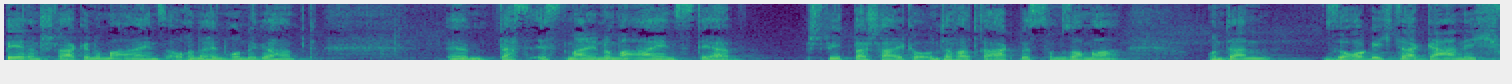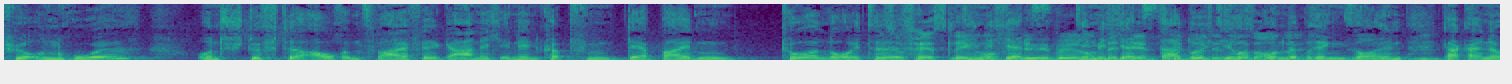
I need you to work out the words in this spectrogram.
bärenstarke Nummer eins auch in der Hinrunde gehabt. Ähm, das ist meine Nummer eins. Der steht bei Schalke unter Vertrag bis zum Sommer. Und dann sorge ich da gar nicht für Unruhe und stifte auch im Zweifel gar nicht in den Köpfen der beiden Torleute, also die mich jetzt, die mich jetzt da durch die Rückrunde durch. bringen sollen, mhm. gar keine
